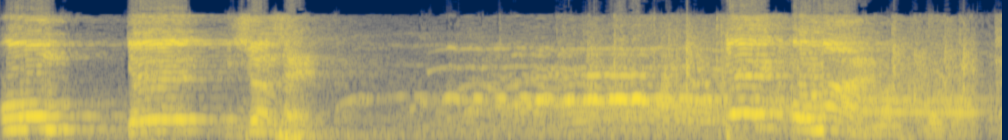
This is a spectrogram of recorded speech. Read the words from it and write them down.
Um de Joseph. Take command.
